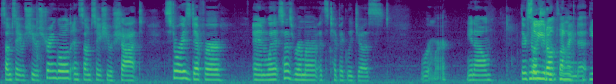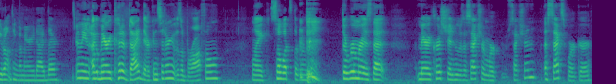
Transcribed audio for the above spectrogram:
Some say she was strangled, and some say she was shot. Stories differ, and when it says rumor, it's typically just rumor. You know, there's no so you truth don't think behind it. you don't think a Mary died there? I mean, uh, Mary could have died there, considering it was a brothel. Like So what's the rumor? the rumor is that Mary Christian, who was a section work section a sex worker,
